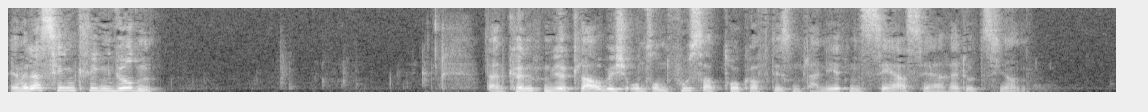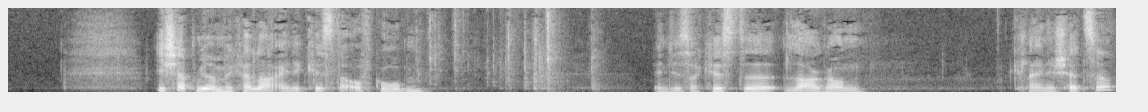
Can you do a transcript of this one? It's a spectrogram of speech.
Wenn wir das hinkriegen würden, dann könnten wir, glaube ich, unseren Fußabdruck auf diesem Planeten sehr, sehr reduzieren. Ich habe mir im Keller eine Kiste aufgehoben. In dieser Kiste lagern kleine Schätze,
